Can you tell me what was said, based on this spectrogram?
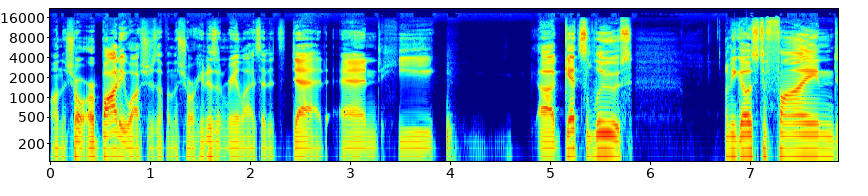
on the shore, or body washes up on the shore. He doesn't realize that it's dead, and he uh, gets loose. And he goes to find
